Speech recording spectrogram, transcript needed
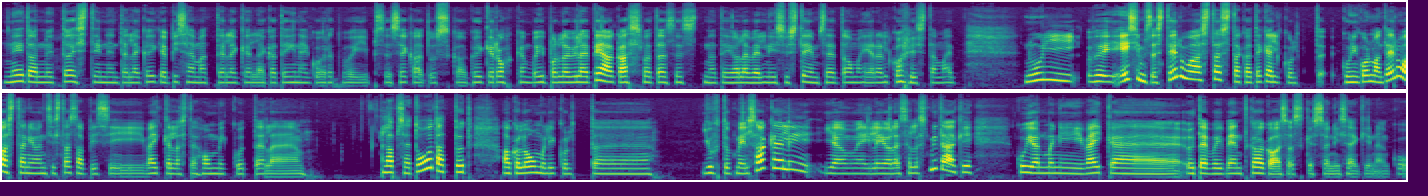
need on nüüd tõesti nendele kõige pisematele, kellega teinekord võib see segadus ka kõige rohkem võib-olla üle pea kasvada, sest nad ei ole veel nii süsteemsed oma järel koristama, et null või esimesest eluaastast, aga tegelikult kuni kolmanda eluaastani on siis tasapisi väikelaste hommikutele lapsed oodatud, aga loomulikult äh, juhtub meil sageli ja meil ei ole sellest midagi, kui on mõni väike õde või vend ka kaasas, kes on isegi nagu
